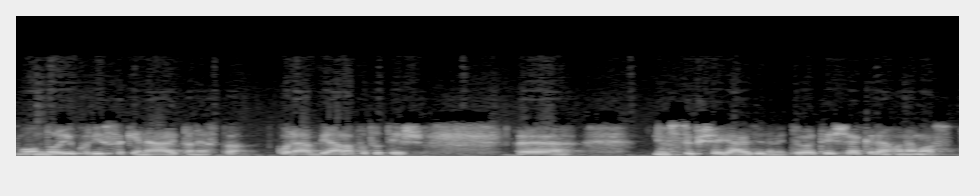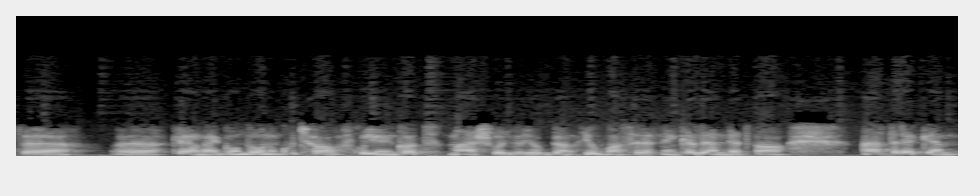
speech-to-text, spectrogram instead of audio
gondoljuk, hogy vissza kéne állítani ezt a korábbi állapotot, és nincs szükség árvízidemi töltésekre, hanem azt kell meggondolnunk, hogyha folyóinkat máshogy vagy jobban, jobban szeretnénk kezelni, illetve a ártereken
